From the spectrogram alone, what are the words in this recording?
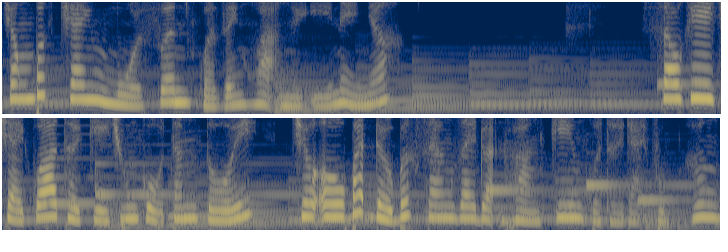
trong bức tranh mùa xuân của danh họa người Ý này nhé. Sau khi trải qua thời kỳ Trung Cổ tăm tối, châu Âu bắt đầu bước sang giai đoạn hoàng kim của thời đại phục hưng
